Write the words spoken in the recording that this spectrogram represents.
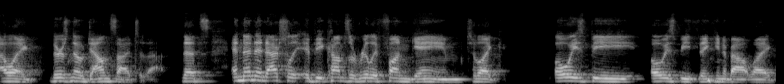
I like there's no downside to that. That's and then it actually it becomes a really fun game to like always be always be thinking about like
